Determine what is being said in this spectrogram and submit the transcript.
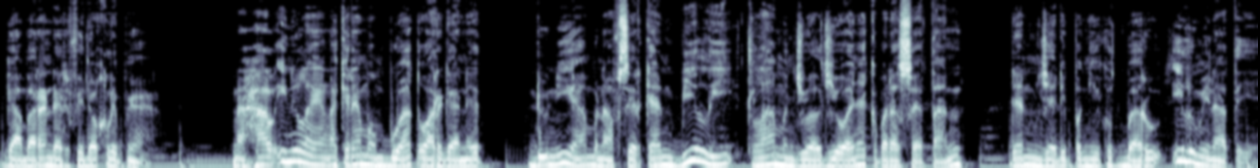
gambaran dari video klipnya. Nah hal inilah yang akhirnya membuat warganet dunia menafsirkan Billy telah menjual jiwanya kepada setan dan menjadi pengikut baru Illuminati.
